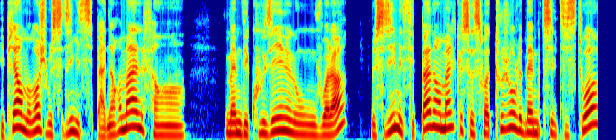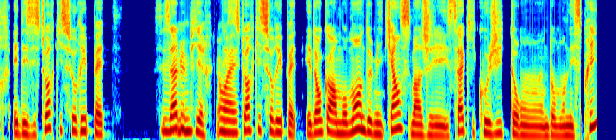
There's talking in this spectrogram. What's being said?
Et puis à un moment, je me suis dit, mais c'est pas normal. Enfin, même des cousines, ou voilà. Je me suis dit, mais c'est pas normal que ce soit toujours le même type d'histoire et des histoires qui se répètent. C'est ça le mmh pire, des histoires qui se répètent. Et donc, à un moment, en 2015, ben, j'ai ça qui cogite dans, dans, mon esprit.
